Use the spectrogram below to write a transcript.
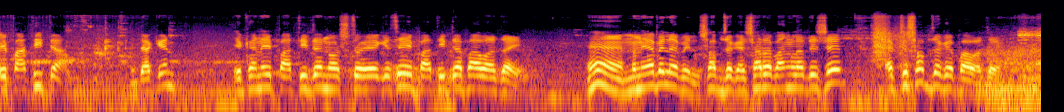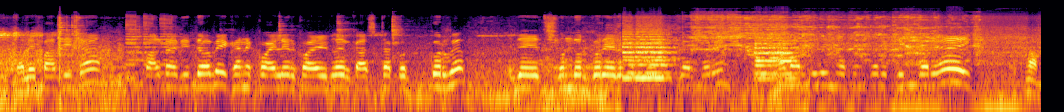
এই পাতিটা, দেখেন এখানে পাতিটা নষ্ট হয়ে গেছে, এই পাতিটা পাওয়া যায়। হ্যাঁ মানে অ্যাভেলেবেল সব জায়গায়, সারা বাংলাদেশে একটা সব জায়গায় পাওয়া যায়। তাহলে পাতিটা পাল্টায় দিতে হবে, এখানে কয়েলের কয়েলের কাজটা করবে। যে সুন্দর করে এরকম করে নতুন করে এই থাম,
